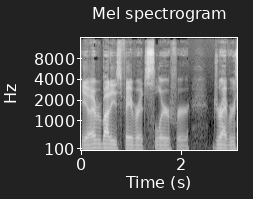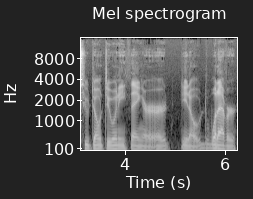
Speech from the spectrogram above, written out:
you know, everybody's favorite slur for drivers who don't do anything or, or you know, whatever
